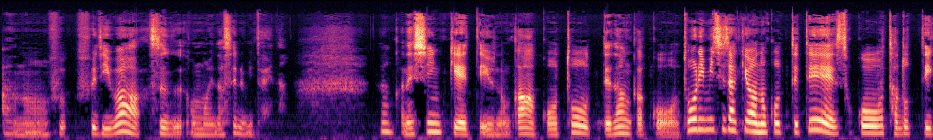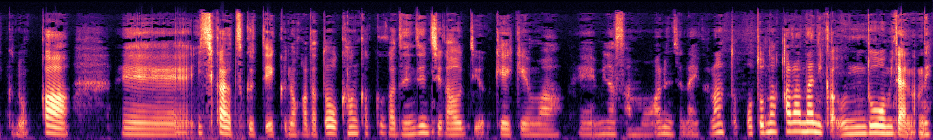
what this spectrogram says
あの、振りはすぐ思い出せるみたいな。なんかね、神経っていうのが、こう、通って、なんかこう、通り道だけは残ってて、そこを辿っていくのか、えー、一から作っていくのかだと、感覚が全然違うっていう経験は、えー、皆さんもあるんじゃないかなと。大人から何か運動みたいなね、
